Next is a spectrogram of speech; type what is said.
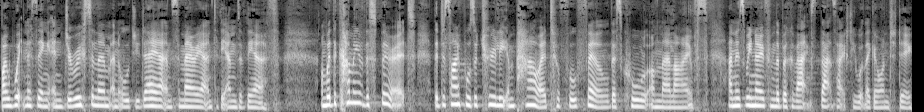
by witnessing in Jerusalem and all Judea and Samaria and to the ends of the earth. And with the coming of the Spirit, the disciples are truly empowered to fulfill this call on their lives. And as we know from the book of Acts, that's actually what they go on to do.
